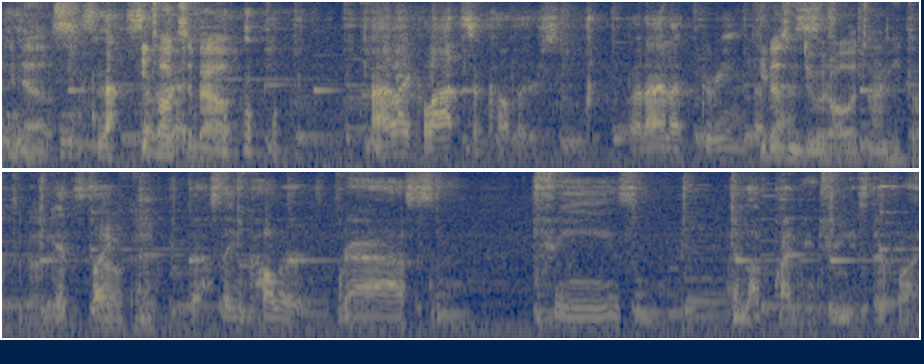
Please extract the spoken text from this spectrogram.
Who a? knows? It's not He talks good. about I like lots of colors, but I like green. The he doesn't best. do it all the time. He talks about it. It's like Oh, okay. the same color grass and trees. I love climbing trees. They're fun.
